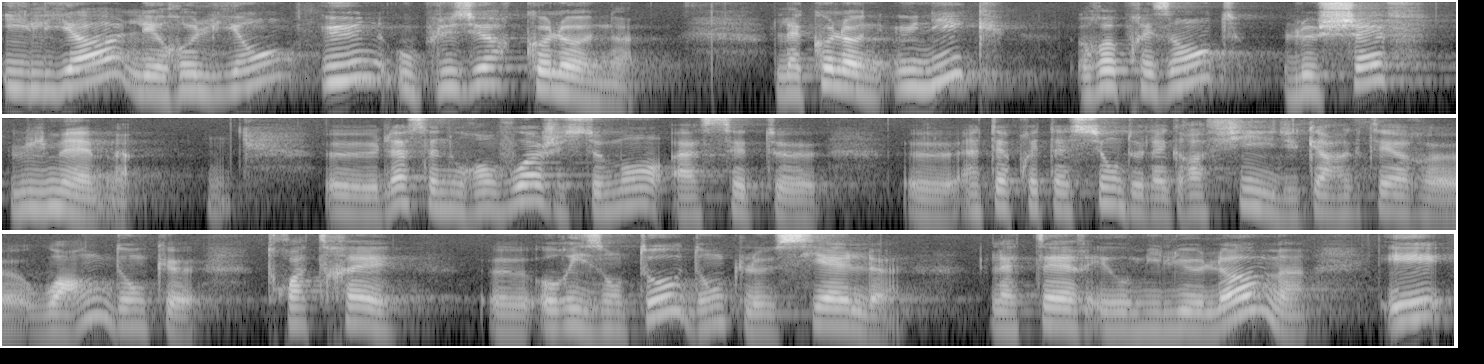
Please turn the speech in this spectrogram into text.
il y a les reliant une ou plusieurs colonnes. La colonne unique représente le chef lui-même. Euh, là, ça nous renvoie justement à cette euh, interprétation de la graphie du caractère euh, Wang, donc trois traits horizontaux, donc le ciel, la terre et au milieu l'homme, et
